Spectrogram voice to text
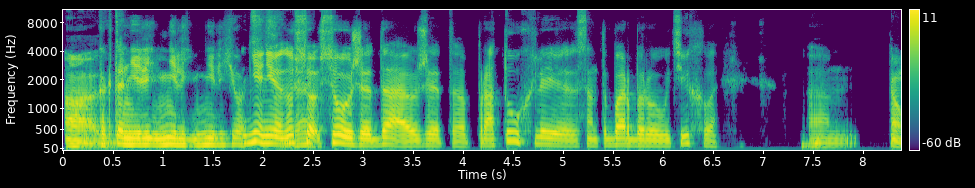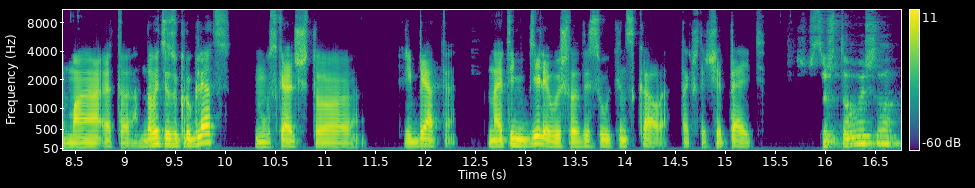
А, как-то не, не, не льется. Не-не, ну да? все, все уже, да, уже это протухли, Санта-Барбара утихла. Ам, ну, ма- это, давайте закругляться. Могу сказать, что, ребята, на этой неделе вышла This Week in Scala, так что читайте. что, что вышло?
